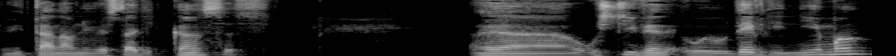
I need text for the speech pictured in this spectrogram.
Ele está na Universidade de Kansas. Uh, o, Steven, o David Nieman,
